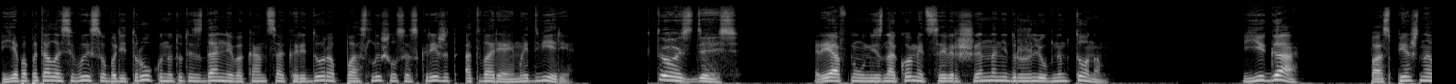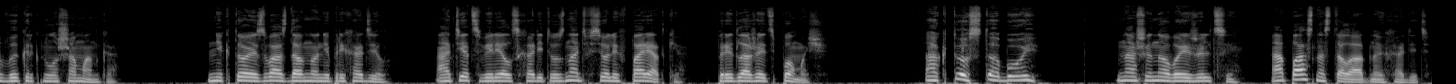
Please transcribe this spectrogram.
Я попыталась высвободить руку, но тут из дальнего конца коридора послышался скрежет отворяемой двери. «Кто здесь?» — рявкнул незнакомец совершенно недружелюбным тоном. «Яга!» Поспешно выкрикнула шаманка. «Никто из вас давно не приходил. Отец велел сходить узнать, все ли в порядке, предложить помощь». «А кто с тобой?» Наши новые жильцы. Опасно стало одной ходить.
